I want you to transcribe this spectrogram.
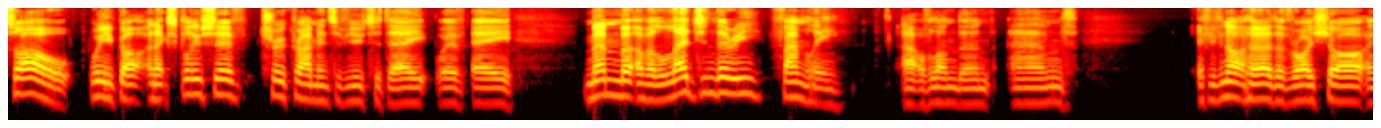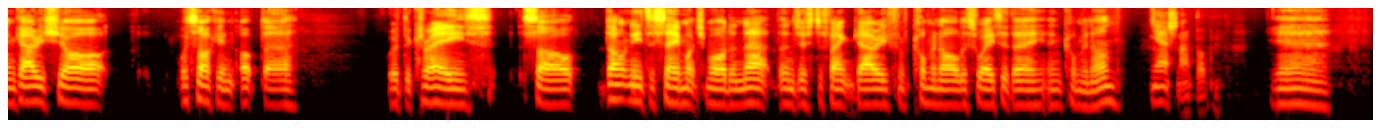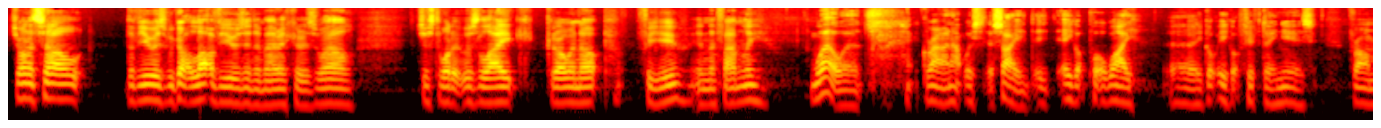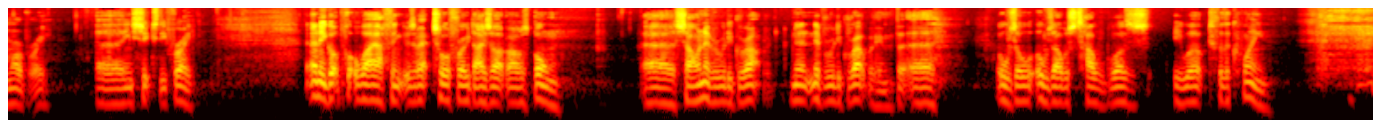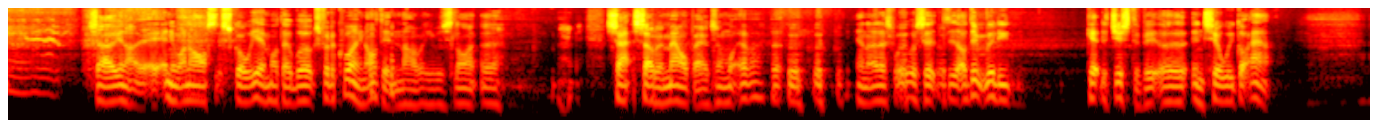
So we've got an exclusive true crime interview today with a member of a legendary family out of London. And if you've not heard of Roy Shaw and Gary Shaw, we're talking up there with the Krays. So don't need to say much more than that than just to thank Gary for coming all this way today and coming on. Yeah, it's no problem. Yeah. Do you want to tell the viewers, we've got a lot of viewers in America as well, just what it was like growing up for you in the family? Well, uh, growing up, we say he got put away. Uh, he got he got 15 years for armed robbery uh, in '63, and he got put away. I think it was about two or three days after I was born. Uh, so I never really grew up, never really grew up with him. But uh, all, all I was told was he worked for the Queen. So you know, anyone asked at school, yeah, my dad works for the Queen. I didn't know he was like uh, sat sewing mailbags and whatever. But you know, that's what it was. I didn't really get the gist of it uh, until we got out,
